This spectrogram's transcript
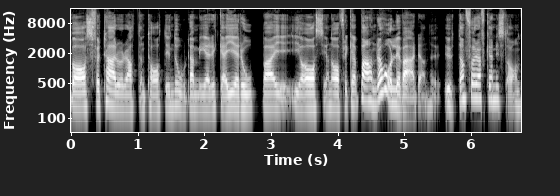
bas för terrorattentat i Nordamerika, i Europa, i, Asien, Afrika, på andra håll i världen utanför Afghanistan?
